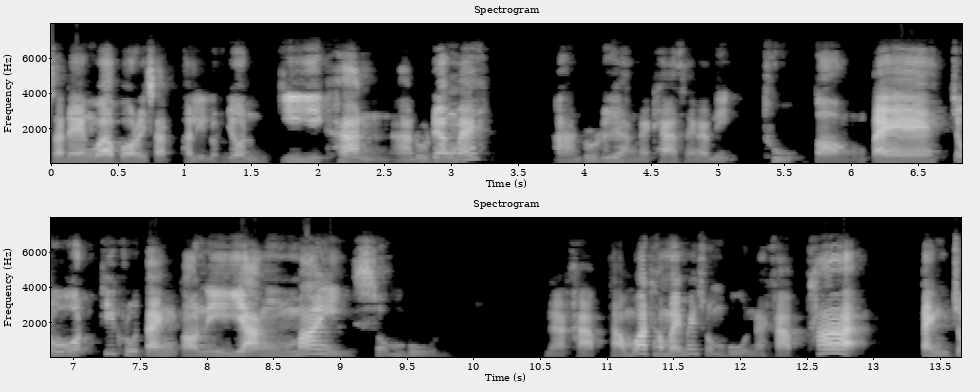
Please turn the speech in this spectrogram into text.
แสดงว่าบริษัทผลิตรถยนต์กี่คัน อ่านรู้เรื่องไหม อ่านรู้เรื่องนะครับแสดงแบบนี้ถูกต้อง แต่โจทย์ที่ครูแต่งตอนนี้ยังไม่สมบูรณ์นะครับถามว่าทำไมไม่สมบูรณ์นะครับ ถ้าแต่งโจ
